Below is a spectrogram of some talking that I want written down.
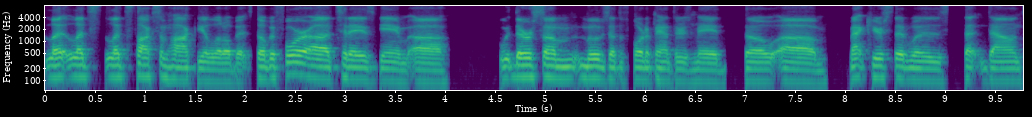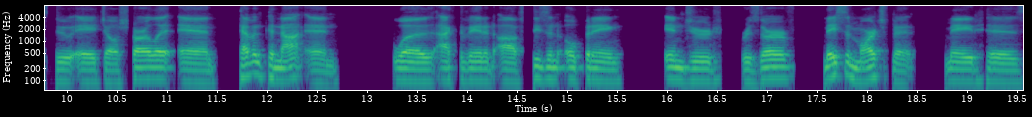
let let's let's talk some hockey a little bit. So before uh, today's game, uh, w- there were some moves that the Florida Panthers made. So um, Matt Kiersted was sent down to AHL Charlotte, and Kevin Connauton was activated off season opening injured reserve. Mason Marchment made his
